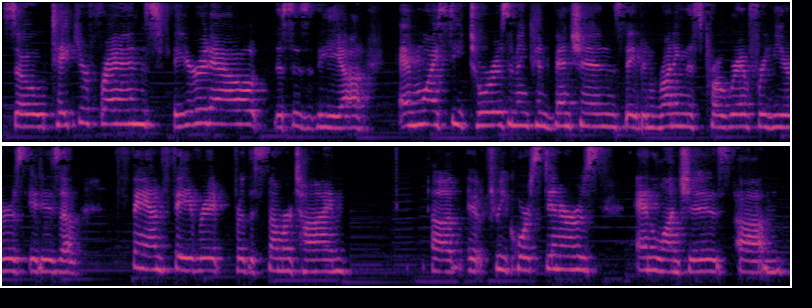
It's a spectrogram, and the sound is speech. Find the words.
So take your friends, figure it out. This is the uh, NYC Tourism and Conventions. They've been running this program for years. It is a fan favorite for the summertime. Uh, three course dinners and lunches. Um,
